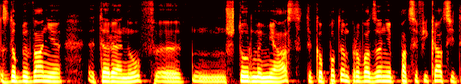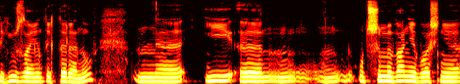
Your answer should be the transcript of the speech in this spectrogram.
zdobywanie terenów, szturmy miast, tylko potem prowadzenie pacyfikacji tych już zajętych terenów i utrzymywanie właśnie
